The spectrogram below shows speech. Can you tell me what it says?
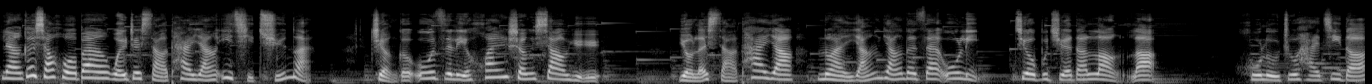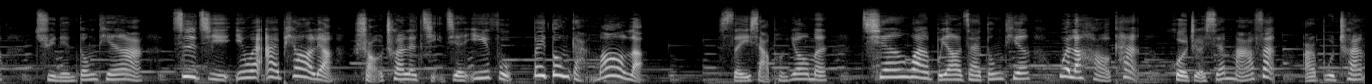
两个小伙伴围着小太阳一起取暖，整个屋子里欢声笑语。有了小太阳，暖洋洋的在屋里，就不觉得冷了。呼噜猪还记得去年冬天啊，自己因为爱漂亮，少穿了几件衣服，被冻感冒了。所以小朋友们千万不要在冬天为了好看或者嫌麻烦而不穿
